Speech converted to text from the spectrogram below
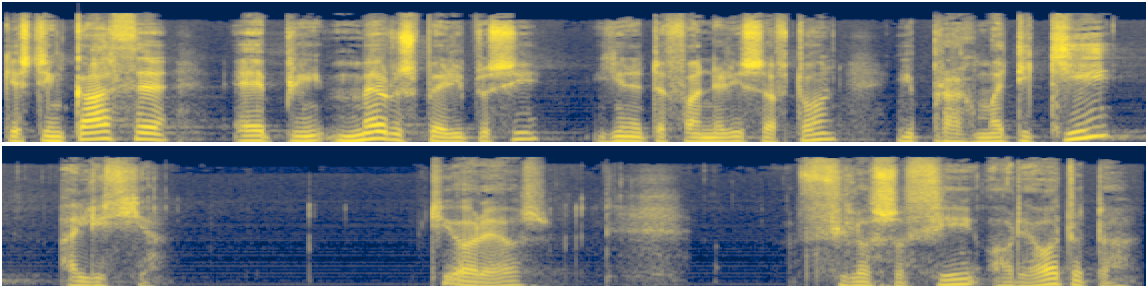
και στην κάθε επιμέρους περίπτωση γίνεται φανερή σε αυτόν η πραγματική αλήθεια. Τι ωραίος. Φιλοσοφή ωραιότατα.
